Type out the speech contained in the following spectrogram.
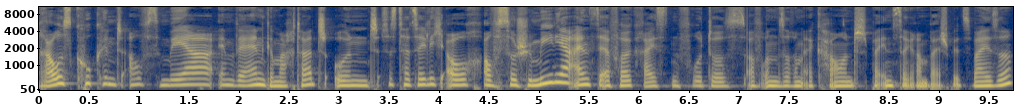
rausguckend aufs Meer im Van gemacht hat. Und es ist tatsächlich auch auf Social Media eines der erfolgreichsten Fotos auf unserem Account bei Instagram beispielsweise.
